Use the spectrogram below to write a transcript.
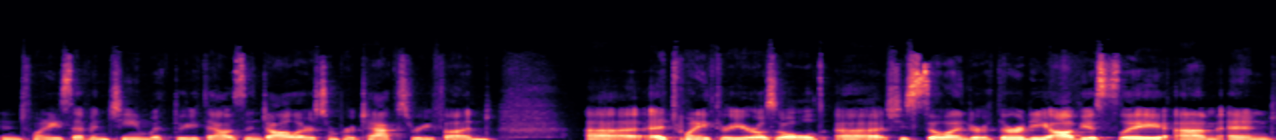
in 2017 with $3,000 from her tax refund uh, at 23 years old. Uh, she's still under 30, obviously. Um, and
